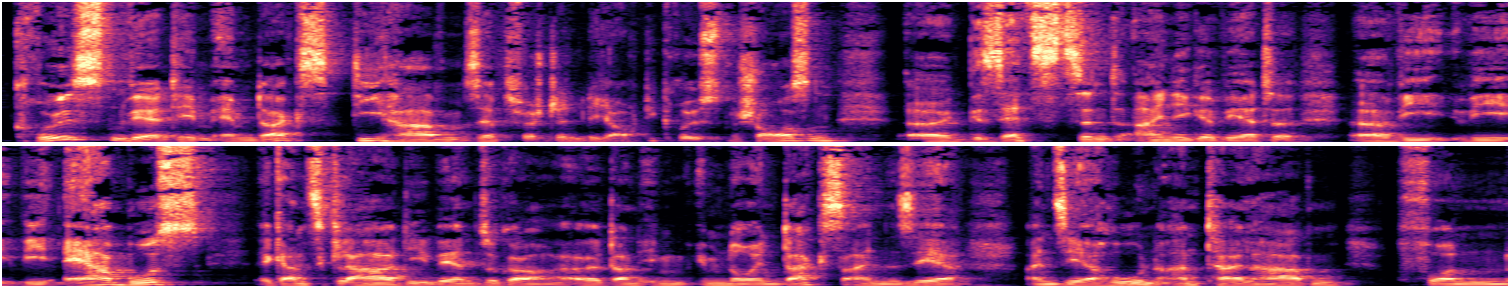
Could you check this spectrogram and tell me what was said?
Die größten Werte im MDAX, die haben selbstverständlich auch die größten Chancen. Äh, gesetzt sind einige Werte äh, wie, wie, wie Airbus, ganz klar, die werden sogar äh, dann im, im neuen DAX einen sehr, einen sehr hohen Anteil haben von,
